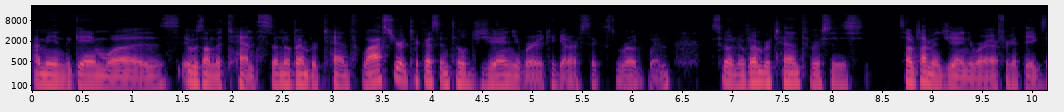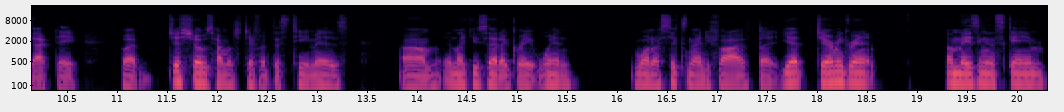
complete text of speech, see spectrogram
I mean the game was it was on the 10th, so November 10th. Last year it took us until January to get our sixth road win. So November 10th versus sometime in January, I forget the exact date, but just shows how much different this team is. Um and like you said, a great win, 106.95. But yet Jerami Grant amazing in this game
